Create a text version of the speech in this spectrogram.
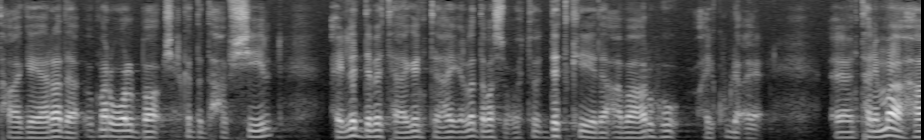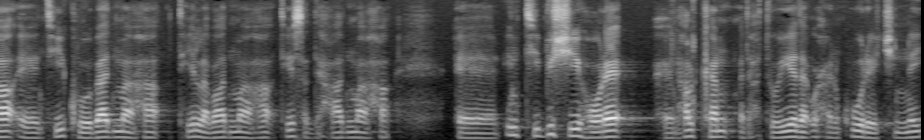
taageerada. Mar walba shirkadda dahabshiil ay la daba taagan tahay ee la daba socoto dadkeeda abaaruhu ay ku dhaceen tani maaha tii koobaad maaha tii labaad maaha tii saddexaad maaha intii bishii hore halkan madaxtooyada waxaanu ku wareejinay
